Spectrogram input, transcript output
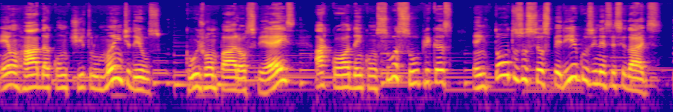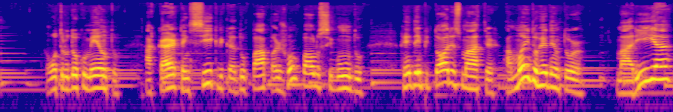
é honrada com o título Mãe de Deus, cujo amparo aos fiéis acodem com suas súplicas em todos os seus perigos e necessidades. Outro documento, a carta encíclica do Papa João Paulo II, Redemptoris Mater, a mãe do Redentor. Maria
